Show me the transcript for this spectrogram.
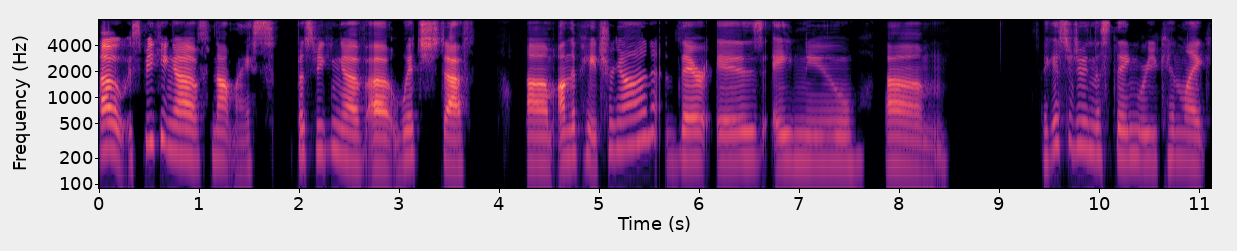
Oh, speaking of not mice, but speaking of uh, witch stuff, um, on the Patreon there is a new. Um, I guess they're doing this thing where you can like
